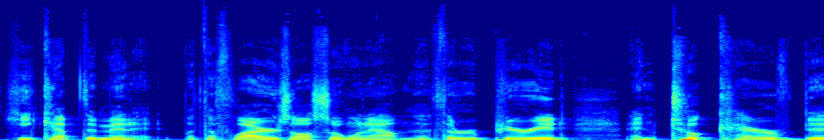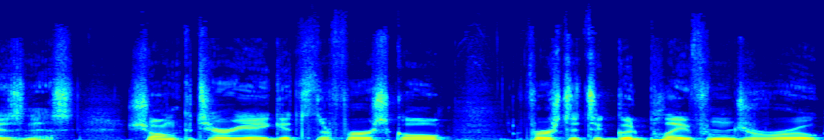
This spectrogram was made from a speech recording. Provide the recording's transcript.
He kept them in it, but the Flyers also went out in the third period and took care of business. Sean Couturier gets the first goal. First, it's a good play from Giroux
